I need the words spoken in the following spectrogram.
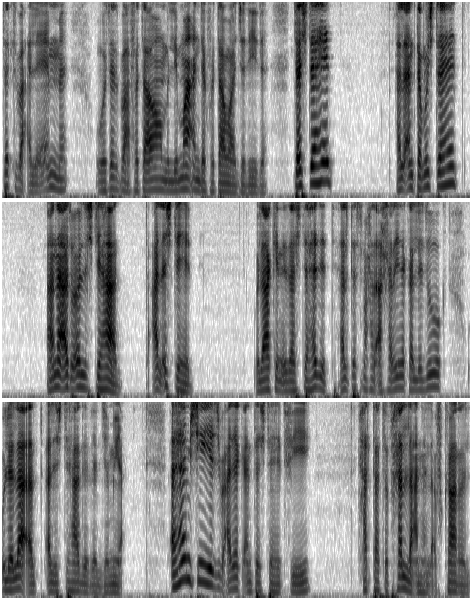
تتبع الأئمة وتتبع فتاواهم اللي ما عندك فتاوى جديدة؟ تجتهد؟ هل أنت مجتهد؟ أنا أدعو للاجتهاد تعال اجتهد. ولكن إذا اجتهدت هل تسمح الآخرين يقلدوك؟ ولا لا الاجتهاد للجميع أهم شيء يجب عليك أن تجتهد فيه حتى تتخلى عن الأفكار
